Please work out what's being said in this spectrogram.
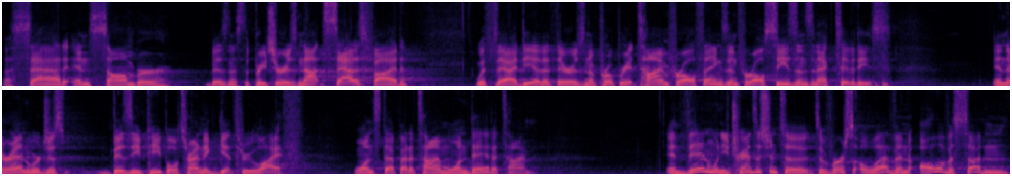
a sad and somber business. The preacher is not satisfied with the idea that there is an appropriate time for all things and for all seasons and activities. In their end, we're just busy people trying to get through life, one step at a time, one day at a time. And then when you transition to, to verse 11, all of a sudden,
